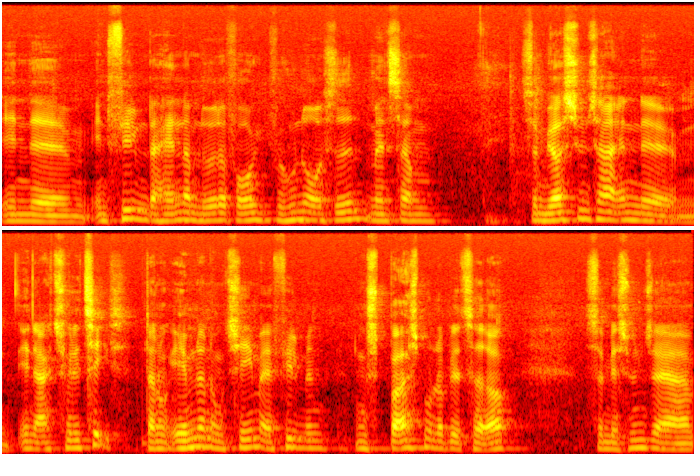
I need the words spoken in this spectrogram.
En, øh, en film, der handler om noget, der foregik for 100 år siden, men som, som jeg også synes har en, øh, en aktualitet. Der er nogle emner, nogle temaer i filmen, nogle spørgsmål, der bliver taget op, som jeg synes er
